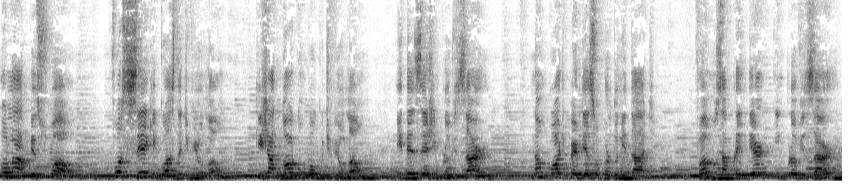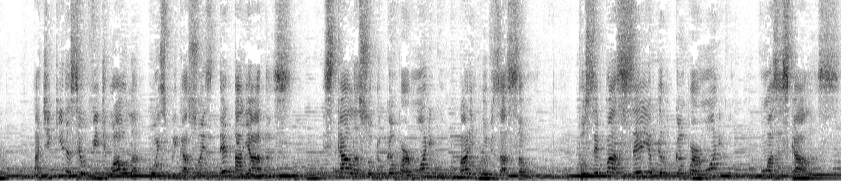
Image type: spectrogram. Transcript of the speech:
Olá pessoal, você que gosta de violão, que já toca um pouco de violão e deseja improvisar, não pode perder essa oportunidade. Vamos aprender a improvisar. Adquira seu vídeo aula com explicações detalhadas, escalas sobre o campo harmônico para improvisação. Você passeia pelo campo harmônico com as escalas.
